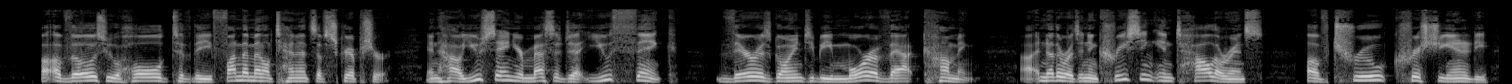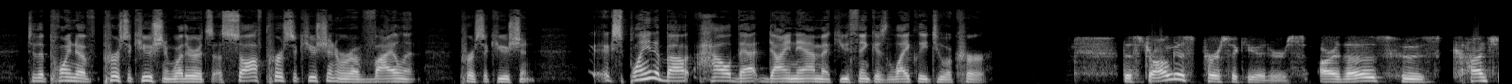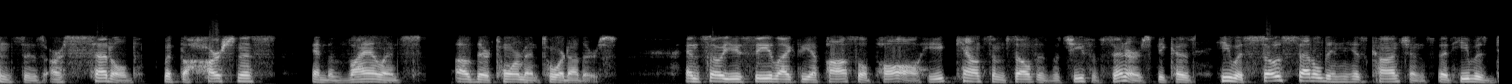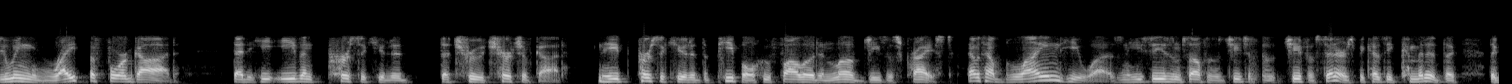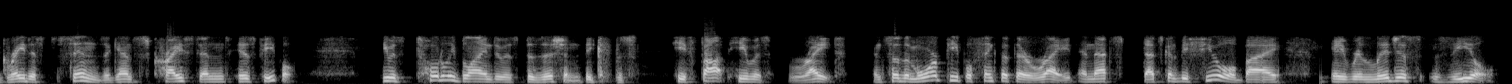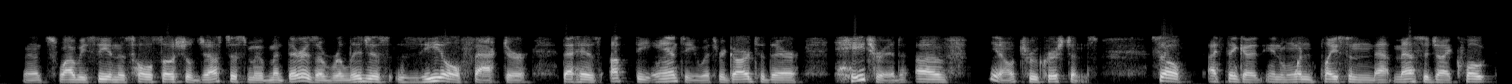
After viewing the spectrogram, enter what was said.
uh, of those who hold to the fundamental tenets of Scripture, and how you say in your message that you think there is going to be more of that coming. Uh, in other words, an increasing intolerance of true Christianity to the point of persecution, whether it's a soft persecution or a violent persecution. Explain about how that dynamic you think is likely to occur. The strongest persecutors are those whose consciences are settled with the harshness and the violence of their torment toward others. And so you see, like the Apostle Paul, he counts himself as the chief of sinners because he was so settled in his conscience that he was doing right before God that he even persecuted the true church of God he persecuted the people who followed and loved Jesus Christ. That was how blind he was, and he sees himself as a chief of, sinners because he committed the, the greatest sins against Christ and his people. He was totally blind to his position because he thought he was right. And so the more people think that they're right, and that's that's going to be fueled by a religious zeal that's why we see in this whole social justice movement, there is a religious zeal factor that has upped the ante with regard to their hatred of, you know, true Christians. So I think uh, in one place in that message, I quote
